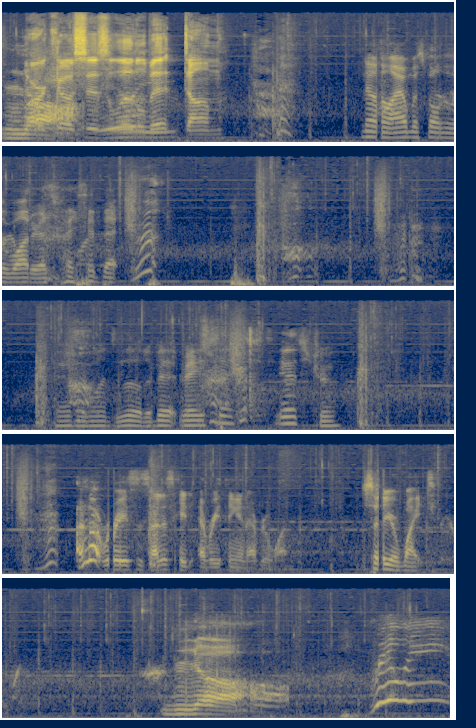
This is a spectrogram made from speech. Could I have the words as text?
No. Marcos is a little bit dumb. No, I almost fell into the water. That's why I said that. Everyone's a little bit racist. It's true. I'm not racist. I just hate everything and everyone. So you're white. No. Really?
